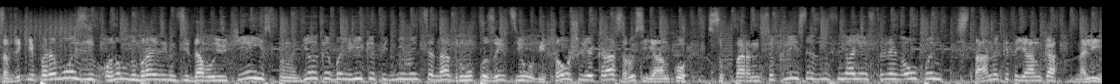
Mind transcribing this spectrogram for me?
Завдяки перемозі в оновленому рейтинзі WTA з понеділка Бельгійка підніметься на другу позицію, обійшовши якраз росіянку. Суперницю Клейстерс у фіналі Australian Open стане китаянка Налі.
